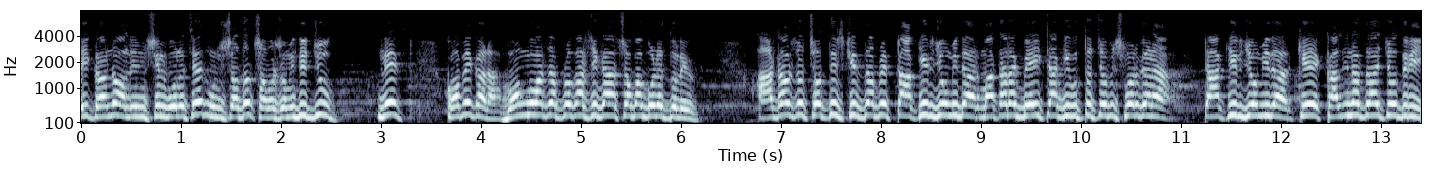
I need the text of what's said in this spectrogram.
এই কারণে অলিনশীল বলেছেন উনিশ শতক সভা সমিতির যুগ। নেক্সট কবে কারা? বঙ্গভাষা প্রকাশিকা সভা গড়ে তোলে। আঠারোশো ছত্রিশ খ্রিস্টাব্দে টাকির জমিদার মাথা রাখবে এই টাকি, উত্তর চব্বিশ পরগনা। টাকির জমিদার কে? কালীনাথ রায়চৌধুরী।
